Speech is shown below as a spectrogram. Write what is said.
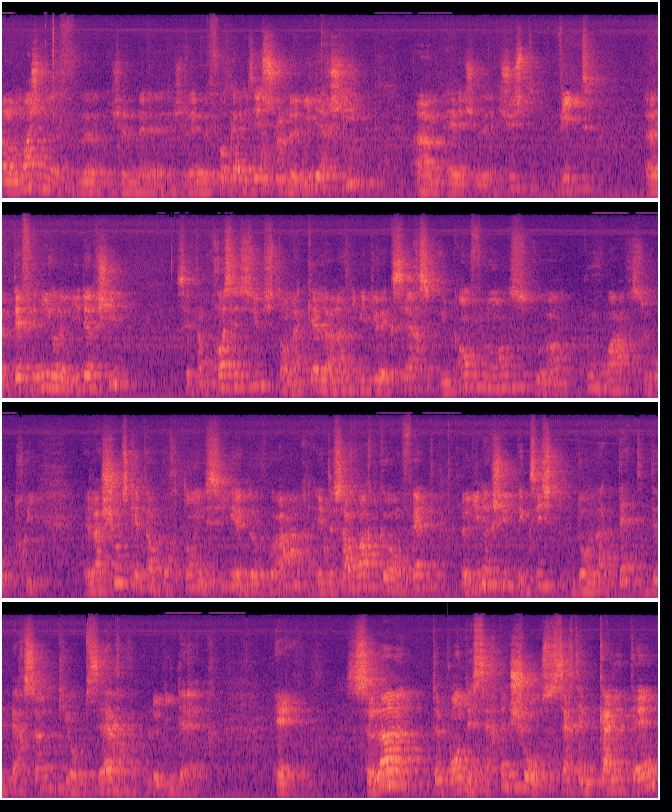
Alors moi, je vais me focaliser sur le leadership et je vais juste vite définir le leadership c'est un processus dans lequel un individu exerce une influence ou un pouvoir sur autrui. Et la chose qui est importante ici est de voir et de savoir qu'en fait, le leadership existe dans la tête des personnes qui observent le leader. Et cela dépend de certaines choses, certaines qualités,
